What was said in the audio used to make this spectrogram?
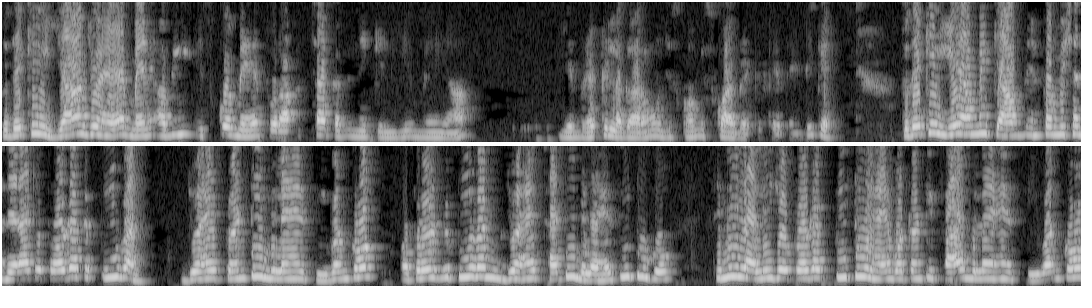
तो देखें, यहाँ जो है, मैंने अभी इसको मैं थोड़ा अच्छा करने के लिए मैं यहाँ ये ब्रैकेट लगा रहा हूँ, जिसको हम स्क्वायर ब्रैकेट कहते हैं, ठीक है? तो देखिए ये हमें क्या इंफॉर्मेशन दे रहा है कि प्रोडक्ट P1 जो है 20 मिले हैं C1 को और प्रोडक्ट P1 जो है 30 मिले हैं C2 को। सिमिलरली जो प्रोडक्ट P2 है, वो 25 मिले हैं C1 को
